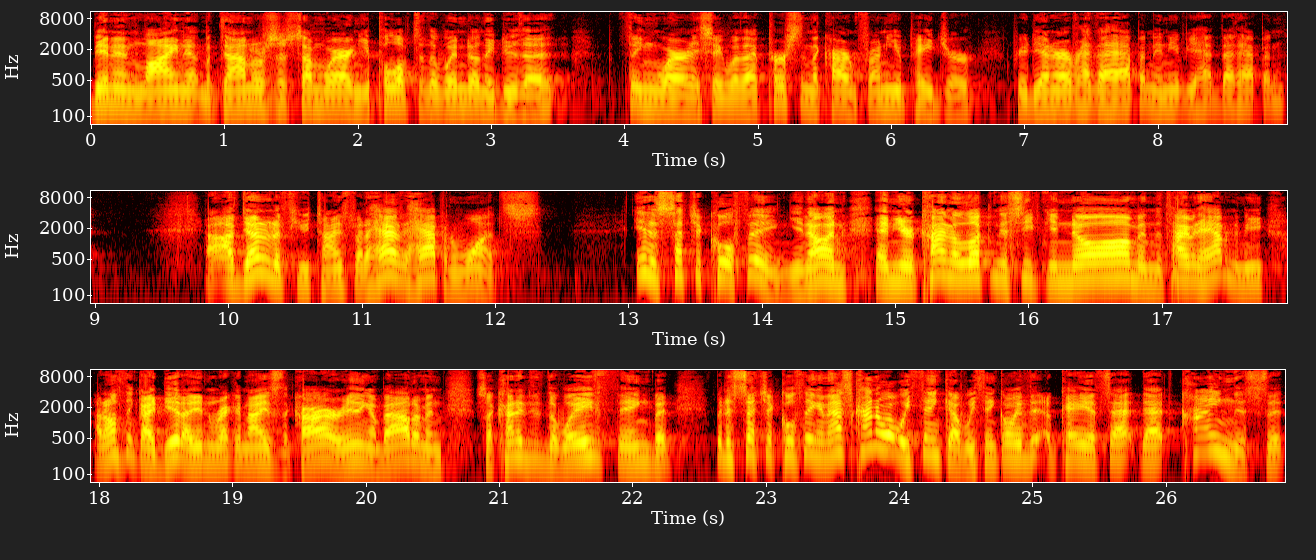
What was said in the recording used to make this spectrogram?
been in line at McDonald's or somewhere and you pull up to the window and they do the thing where they say, well, that person in the car in front of you paid your pre dinner. Ever had that happen? Any of you had that happen? I've done it a few times, but I had it happen once. It is such a cool thing, you know, and, and you're kind of looking to see if you know them. And the time it happened to me, I don't think I did. I didn't recognize the car or anything about them. And so I kind of did the wave thing, but, but it's such a cool thing. And that's kind of what we think of. We think, oh, okay, it's that, that kindness that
